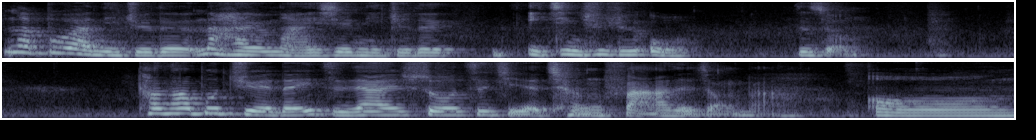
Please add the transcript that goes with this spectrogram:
那不然你觉得，那还有哪一些你觉得一进去就是哦这种？滔滔不绝的一直在说自己的惩罚这种吧。哦，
